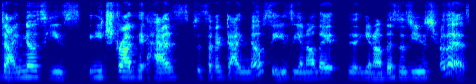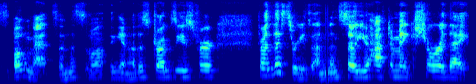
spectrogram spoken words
diagnoses. Each drug has specific diagnoses. You know, they you know this is used for this bone mets, and this you know this drug's used for for this reason. And so you have to make sure that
